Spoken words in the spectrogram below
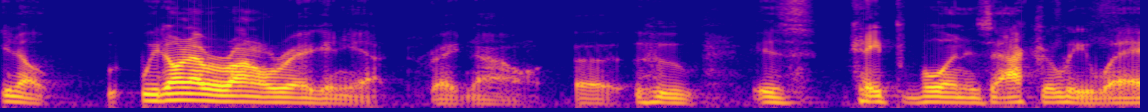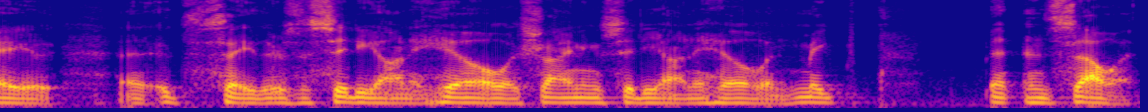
You know, we don't have a Ronald Reagan yet, right now, uh, who is capable in his actorly way uh, say there's a city on a hill, a shining city on a hill, and make and, and sell it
